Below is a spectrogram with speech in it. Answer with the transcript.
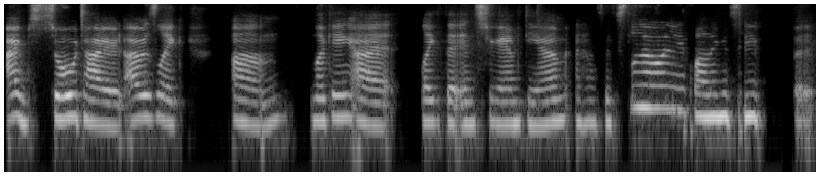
I'm so tired. I was like um looking at like the Instagram DM and I was like slowly falling asleep, but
